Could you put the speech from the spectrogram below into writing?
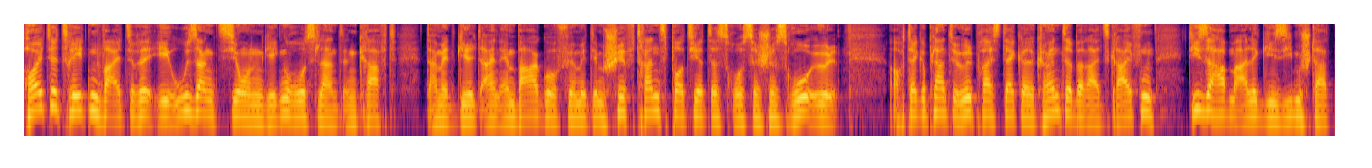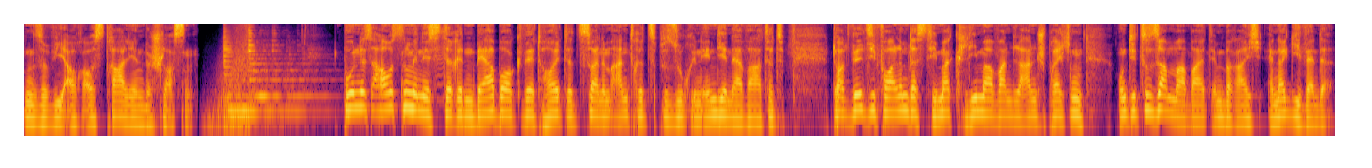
Heute treten weitere EU-Sanktionen gegen Russland in Kraft. Damit gilt ein Embargo für mit dem Schiff transportiertes russisches Rohöl. Auch der geplante Ölpreisdeckel könnte bereits greifen. Diese haben alle G7-Staaten sowie auch Australien beschlossen. Bundesaußenministerin Baerbock wird heute zu einem Antrittsbesuch in Indien erwartet. Dort will sie vor allem das Thema Klimawandel ansprechen und die Zusammenarbeit im Bereich Energiewende.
